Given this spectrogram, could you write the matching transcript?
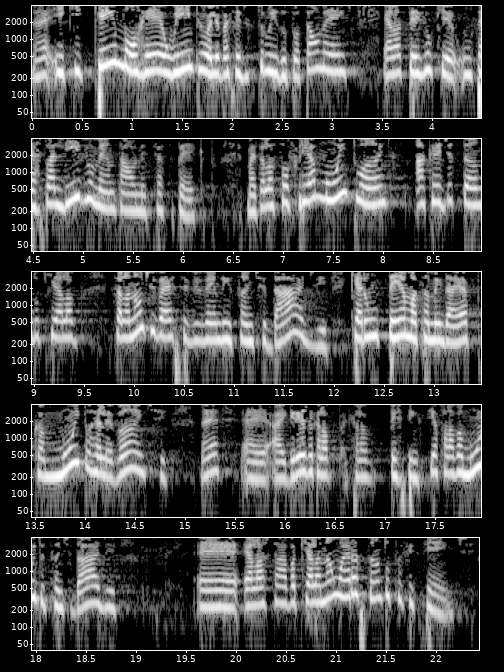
né, e que quem morrer, o ímpio, ele vai ser destruído totalmente. Ela teve o quê? Um certo alívio mental nesse aspecto. Mas ela sofria muito antes, acreditando que ela, se ela não tivesse vivendo em santidade, que era um tema também da época muito relevante, né, é, a igreja que ela, que ela, pertencia falava muito de santidade, é, ela achava que ela não era santa o suficiente.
